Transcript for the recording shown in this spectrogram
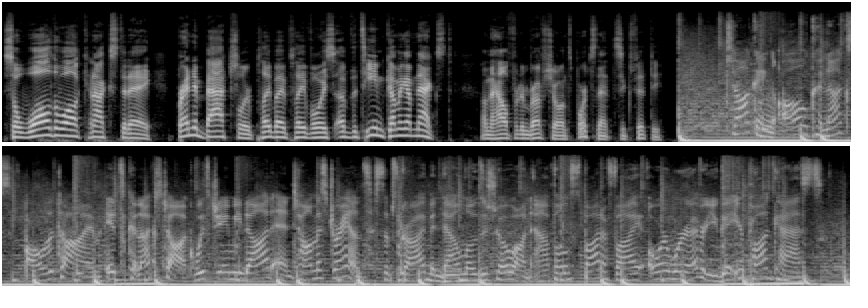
So wall to wall Canucks today. Brendan Batchelor, play by play voice of the team, coming up next on the Halford and Brough Show on Sportsnet 650. Talking all Canucks all the time. It's Canucks Talk with Jamie Dodd and Thomas Drance. Subscribe and download the show on Apple, Spotify, or wherever you get your podcasts.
